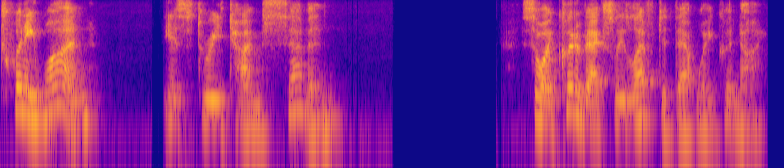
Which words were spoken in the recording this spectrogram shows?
Twenty-one is 3 times 7. So I could have actually left it that way, couldn't I?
